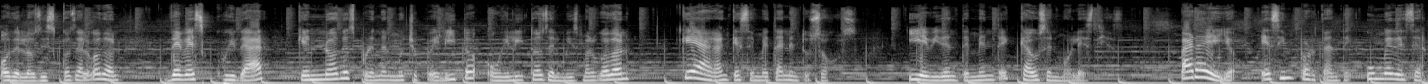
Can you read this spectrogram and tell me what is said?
o de los discos de algodón, debes cuidar que no desprendan mucho pelito o hilitos del mismo algodón que hagan que se metan en tus ojos y evidentemente causen molestias. Para ello es importante humedecer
